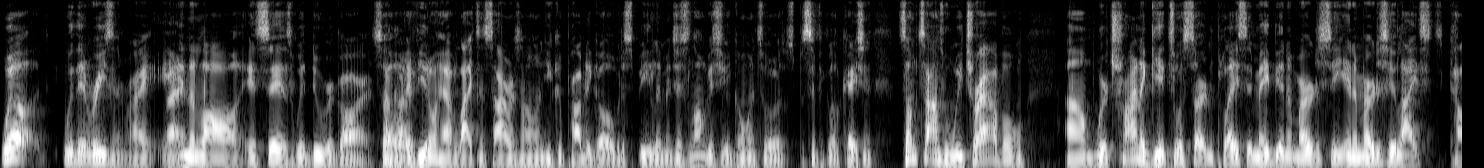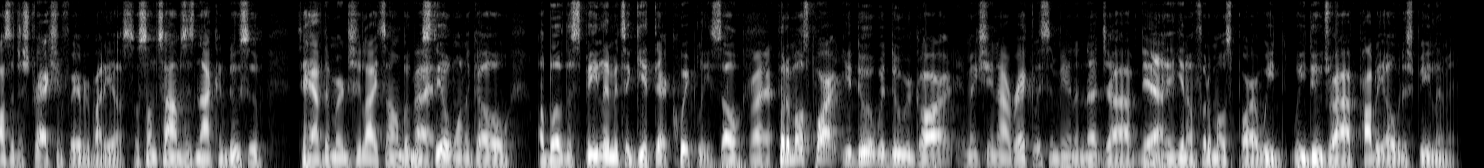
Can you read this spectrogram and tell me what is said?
Well, within reason, right? In- Right. In the law, it says with due regard. So Okay. if you don't have lights and sirens on, you could probably go over the speed limit, just as long as you're going to a specific location. Sometimes when we travel, um, we're trying to get to a certain place. It may be an emergency, and emergency lights cause a distraction for everybody else. So sometimes it's not conducive to have the emergency lights on, but we still want to go above the speed limit to get there quickly. So Right. for the most part, you do it with due regard. It makes you not reckless and being a nut job. Yeah. And you know, for the most part, we we do drive probably over the speed limit.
